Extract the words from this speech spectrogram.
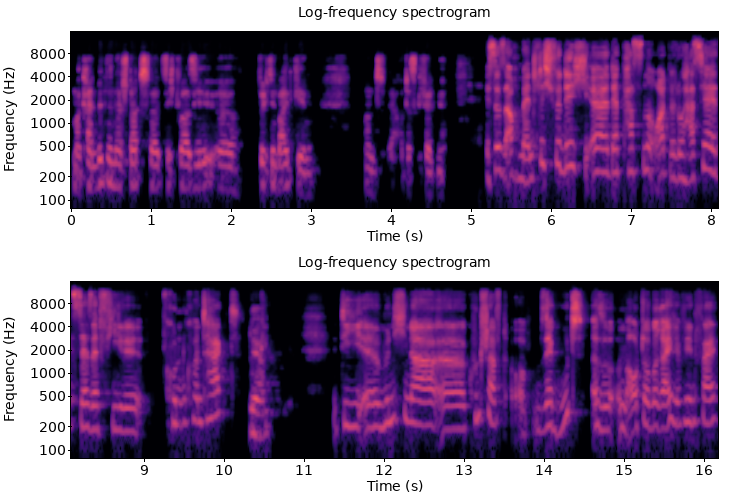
man kann mitten in der Stadt halt sich quasi äh, durch den Wald gehen. Und ja, das gefällt mir. Ist das auch menschlich für dich äh, der passende Ort? Weil du hast ja jetzt sehr, sehr viel Kundenkontakt. Ja. Die äh, Münchner äh, Kundschaft sehr gut, also im Outdoor-Bereich auf jeden Fall.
